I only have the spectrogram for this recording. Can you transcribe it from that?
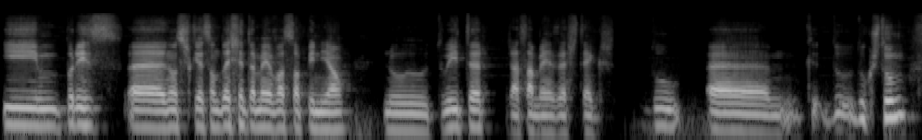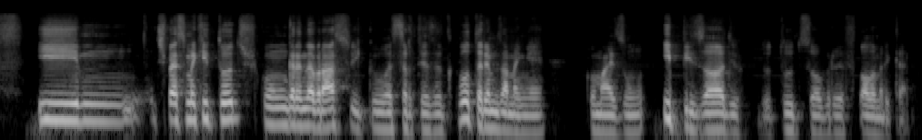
e por isso, uh, não se esqueçam, deixem também a vossa opinião no Twitter, já sabem as hashtags do, uh, do, do, costume. E um, despeço-me aqui de todos com um grande abraço e com a certeza de que voltaremos amanhã com mais um episódio do Tudo sobre Futebol Americano.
